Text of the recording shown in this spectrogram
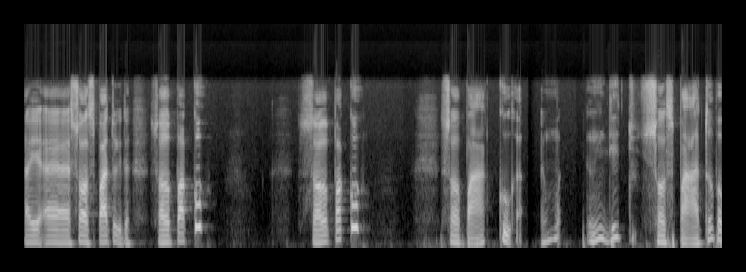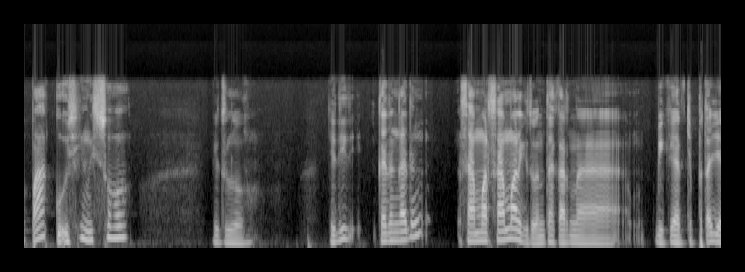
uh, soal sepatu gitu. Soal paku. Soal paku. Soal paku emang ini dia soal sepatu apa paku sih ini soal? Gitu loh. Jadi kadang-kadang samar-samar gitu. Entah karena pikir cepet aja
